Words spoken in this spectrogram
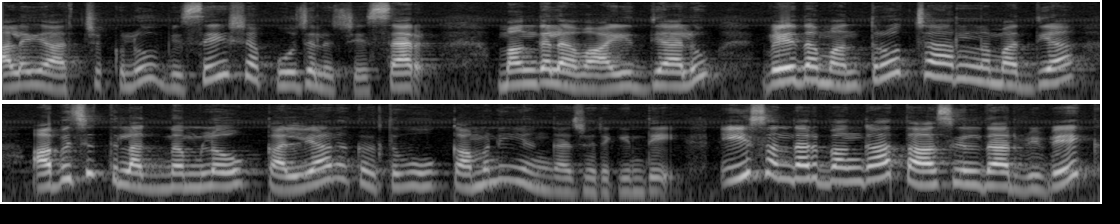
ఆలయ అర్చకులు విశేష పూజలు చేశారు. మంగళ వాయిద్యాలు వేద మంత్రోచ్చారణల మధ్య అభిజిత్ లగ్నంలో కళ్యాణ క్రతువు కమనీయంగా జరిగింది. ఈ సందర్భంగా తహసీల్దార్ వివేక్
